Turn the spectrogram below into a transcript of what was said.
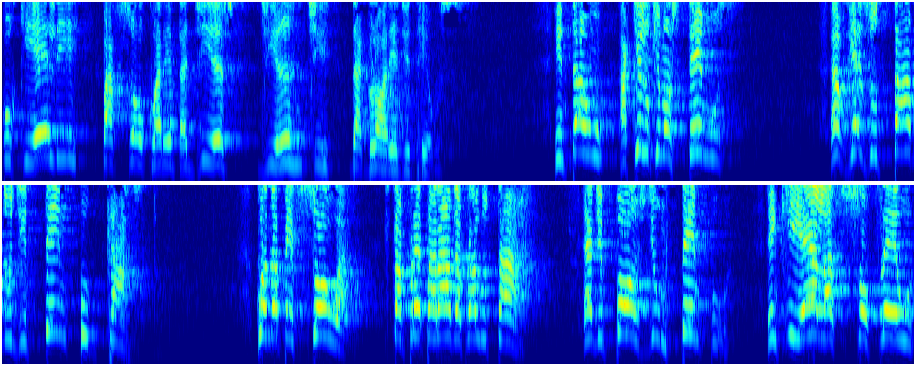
Porque ele passou 40 dias diante da glória de Deus. Então, aquilo que nós temos é o resultado de tempo gasto. Quando a pessoa está preparada para lutar, é depois de um tempo em que ela sofreu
